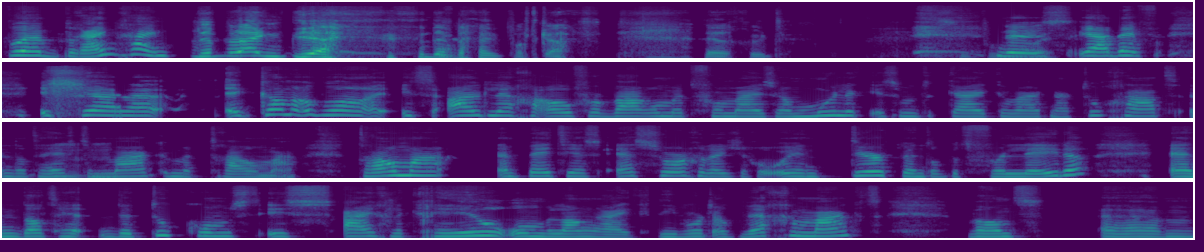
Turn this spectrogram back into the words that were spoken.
eh, Breingein. De Brein ja, de Breinpodcast. Heel goed. Supermooi. Dus ja, nee, ik, eh, ik kan ook wel iets uitleggen over waarom het voor mij zo moeilijk is om te kijken waar het naartoe gaat. En dat heeft te Mhm. maken met trauma. Trauma en PTSS zorgen dat je georiënteerd bent op het verleden en dat de toekomst is eigenlijk geheel onbelangrijk. Die wordt ook weggemaakt, want, ehm,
